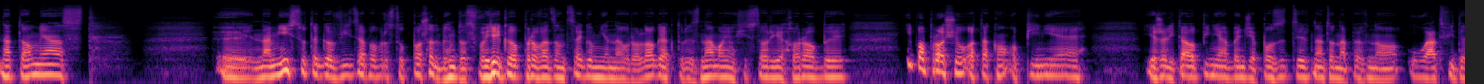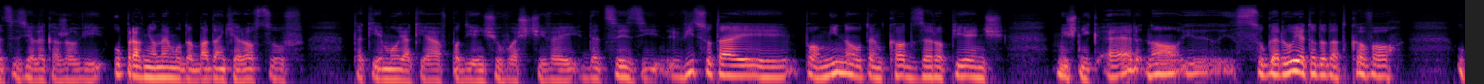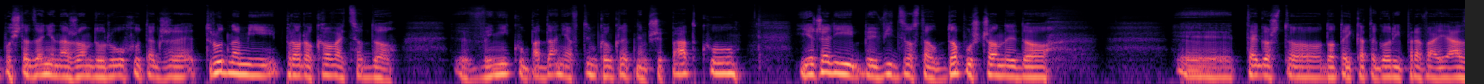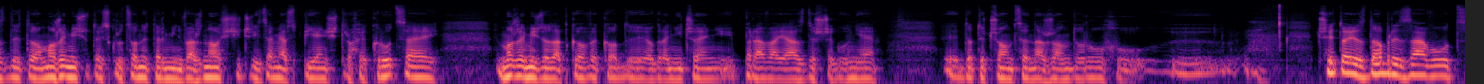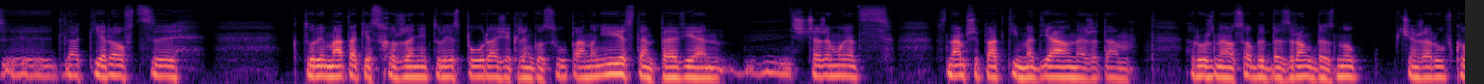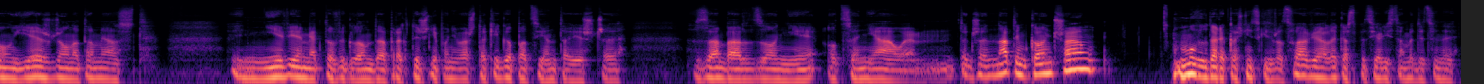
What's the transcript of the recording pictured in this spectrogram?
Natomiast y, na miejscu tego widza po prostu poszedłbym do swojego prowadzącego mnie neurologa, który zna moją historię choroby i poprosił o taką opinię jeżeli ta opinia będzie pozytywna, to na pewno ułatwi decyzję lekarzowi uprawnionemu do badań kierowców, takiemu jak ja, w podjęciu właściwej decyzji. Widz tutaj pominął ten kod 05 myślnik R, no sugeruje to dodatkowo upośledzenie narządu ruchu, także trudno mi prorokować co do wyniku badania w tym konkretnym przypadku. Jeżeli by widz został dopuszczony do tegoż to do tej kategorii prawa jazdy to może mieć tutaj skrócony termin ważności, czyli zamiast 5 trochę krócej, może mieć dodatkowe kody ograniczeń prawa jazdy, szczególnie y, dotyczące narządu ruchu. Y, czy to jest dobry zawód dla kierowcy, który ma takie schorzenie, które jest po urazie kręgosłupa? No nie jestem pewien. Szczerze mówiąc, znam przypadki medialne, że tam różne osoby bez rąk, bez nóg ciężarówką jeżdżą, natomiast nie wiem jak to wygląda praktycznie, ponieważ takiego pacjenta jeszcze za bardzo nie oceniałem. Także na tym kończę. Mówił Darek Kraśnicki z Wrocławia, lekarz specjalista medycyny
